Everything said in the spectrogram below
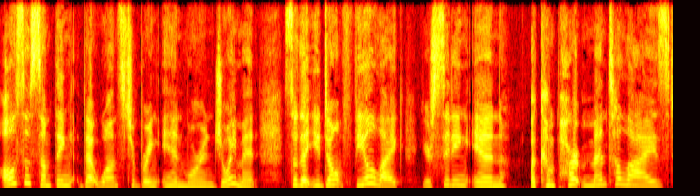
also something that wants to bring in more enjoyment so that you don't feel like you're sitting in a compartmentalized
